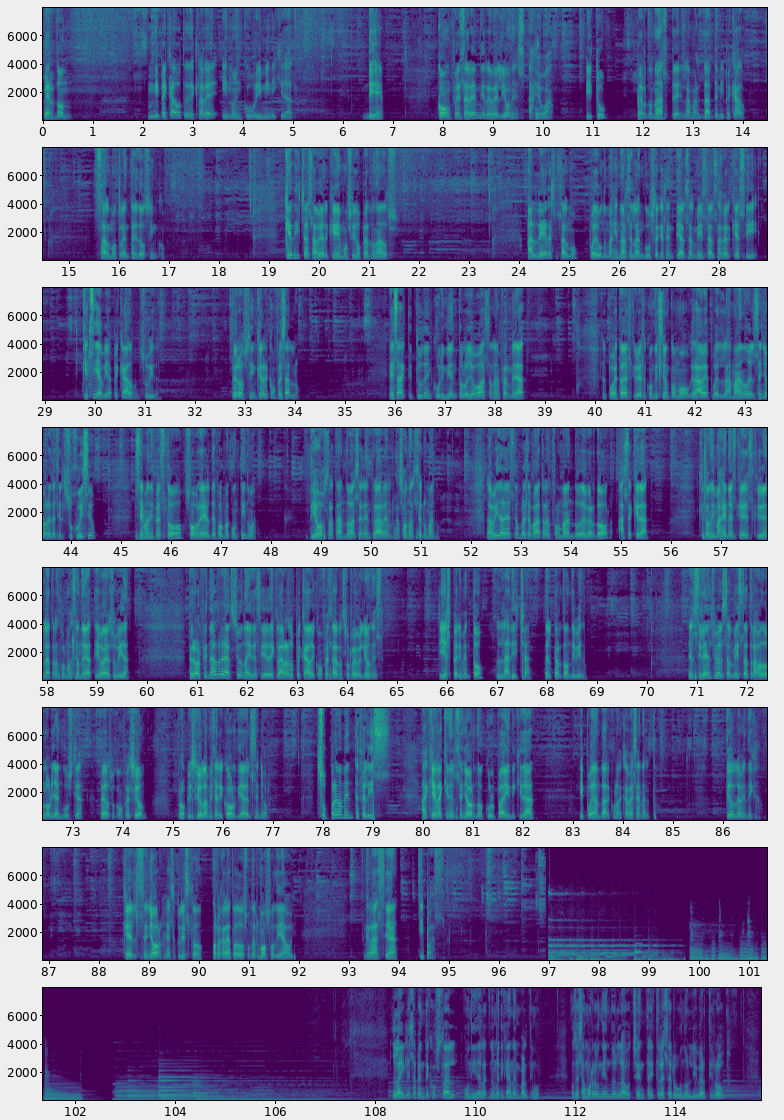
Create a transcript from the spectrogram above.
Perdón. Mi pecado te declaré y no encubrí mi iniquidad. Dije, confesaré mis rebeliones a Jehová, y tú perdonaste la maldad de mi pecado. Salmo 32.5 Qué dicha saber que hemos sido perdonados. Al leer este salmo, puede uno imaginarse la angustia que sentía el salmista al saber que si que sí había pecado en su vida, pero sin querer confesarlo. Esa actitud de encubrimiento lo llevó hasta la enfermedad. El poeta describe su condición como grave, pues la mano del Señor, es decir, su juicio, se manifestó sobre él de forma continua. Dios tratando de hacer entrar en razón al ser humano. La vida de este hombre se va transformando de verdor a sequedad que son imágenes que describen la transformación negativa de su vida. Pero al final reacciona y decide declarar su pecado y confesar sus rebeliones. Y experimentó la dicha del perdón divino. El silencio del salmista trajo dolor y angustia, pero su confesión propició la misericordia del Señor. Supremamente feliz, aquel a quien el Señor no culpa de iniquidad y puede andar con la cabeza en alto. Dios le bendiga. Que el Señor Jesucristo nos regale a todos un hermoso día hoy. Gracia y paz. La Iglesia Pentecostal Unida Latinoamericana en Baltimore nos estamos reuniendo en la 8301 Liberty Road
